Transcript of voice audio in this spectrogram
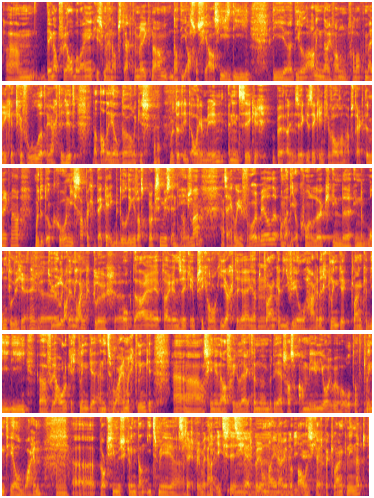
Um, ik denk dat het vooral belangrijk is met een abstracte merknaam, dat die associaties, die, die, uh, die lading daarvan, van dat merk, het gevoel dat erachter zit, dat dat heel duidelijk is. Hè. Moet het in het algemeen, en in zeker, bij, zeker, zeker in het geval van abstracte merknamen, moet het ook gewoon niet sappig bekken? Ik bedoel, dingen zoals Proximus en HEMA zijn goede voorbeelden, omdat die ook gewoon leuk in de, in de mond liggen. Hè. Eh, Tuurlijk. Qua klankkleur. Eh. Ook daar, je hebt daar een zekere psychologie achter. Hè. Je hebt mm. klanken die veel harder klinken, klanken die, die uh, vrouwelijker klinken en iets mm. warmer klinken. Uh, als je inderdaad vergelijkt een, een, bedrijf zoals Amelior bijvoorbeeld, dat klinkt heel warm. Mm. Proximus klinkt dan iets meer... scherper met die iets, iets scherper, omdat je daar bepaalde scherpe klanken in hebt.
